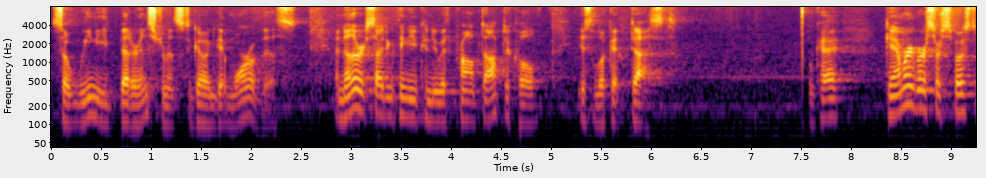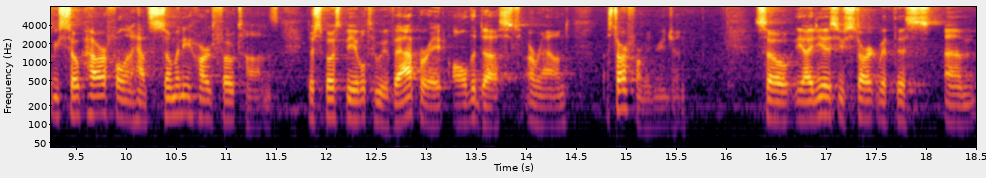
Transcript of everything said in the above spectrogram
So we need better instruments to go and get more of this. Another exciting thing you can do with prompt optical is look at dust. Okay? Gamma ray are supposed to be so powerful and have so many hard photons, they're supposed to be able to evaporate all the dust around a star forming region. So the idea is you start with this, um,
